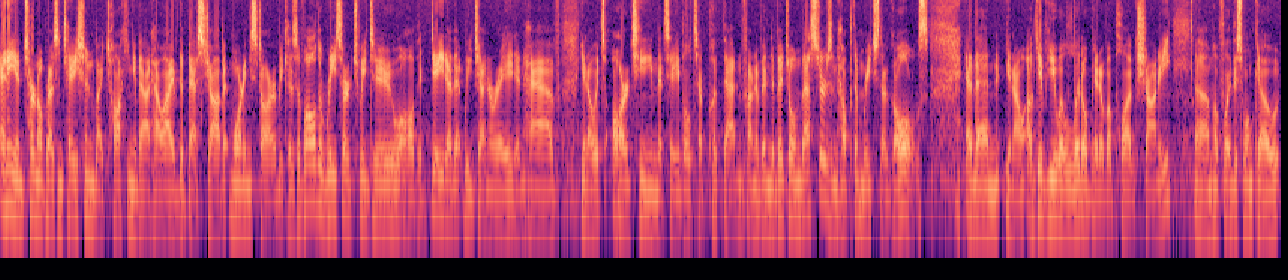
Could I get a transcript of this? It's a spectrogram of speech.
any internal presentation by talking about how I have the best job at Morningstar because of all the research we do, all the data that we generate and have. You know, it's our team that's able to put that in front of individual investors and help them reach their goals. And then, you know, I'll give you a little bit of a plug, Shani. Um, hopefully, this won't go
